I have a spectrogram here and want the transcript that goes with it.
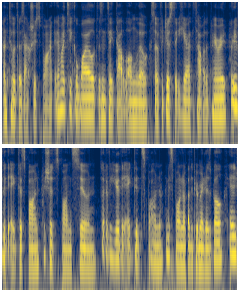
until it does actually spawn. It might take a while, it doesn't take that long though. So if you just sit here at the top of the pyramid, waiting for the egg to spawn, it should spawn soon. So over here, the egg did spawn, and it spawned up at the pyramid as well, and you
